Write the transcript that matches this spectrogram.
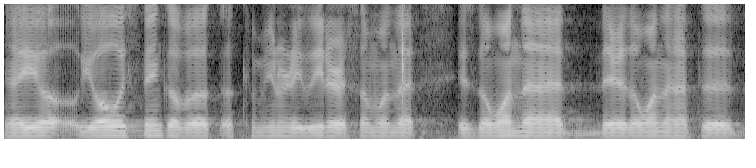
You, know, you, you always think of a, a community leader as someone that is the one that they're the one that have to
